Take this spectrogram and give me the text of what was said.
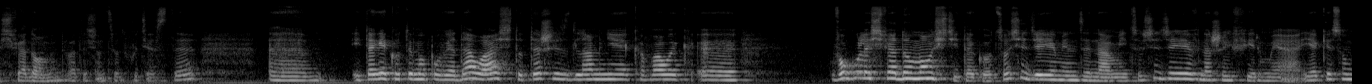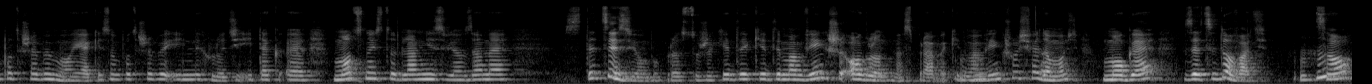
Świadomy 2020. I tak jak o tym opowiadałaś, to też jest dla mnie kawałek e, w ogóle świadomości tego, co się dzieje między nami, co się dzieje w naszej firmie, jakie są potrzeby moje, jakie są potrzeby innych ludzi. I tak e, mocno jest to dla mnie związane z decyzją po prostu, że kiedy, kiedy mam większy ogląd na sprawę, kiedy mhm. mam większą świadomość, tak. mogę zdecydować. Mhm. Co?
